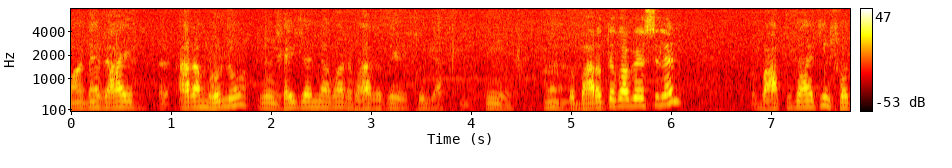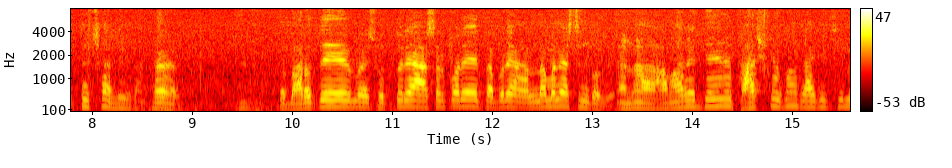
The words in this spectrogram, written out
মানে রায় আরম্ভ হলো সেই জন্য আবার ভারতে চলে আসি তো ভারতে কবে এসেছিলেন? ভারতে আছি সত্তর সালে হ্যাঁ। তো ভারতে সত্তরে আসার পরে তারপরে আন্দামানে আসছেন কবে? না আমাদের ফার্স্ট যখন রাখেছিল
